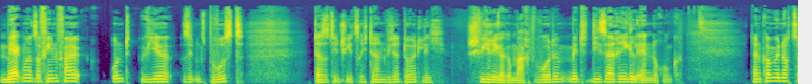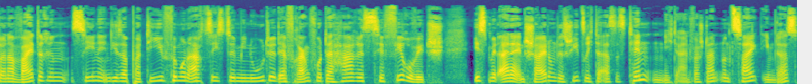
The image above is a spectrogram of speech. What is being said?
Merken wir uns auf jeden Fall. Und wir sind uns bewusst, dass es den Schiedsrichtern wieder deutlich schwieriger gemacht wurde mit dieser Regeländerung. Dann kommen wir noch zu einer weiteren Szene in dieser Partie. 85. Minute. Der Frankfurter Haris Seferovic ist mit einer Entscheidung des Schiedsrichterassistenten nicht einverstanden und zeigt ihm das,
